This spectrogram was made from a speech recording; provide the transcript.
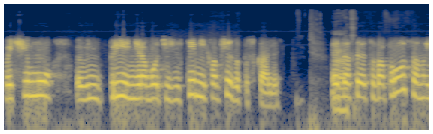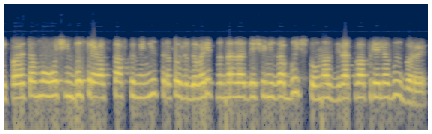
Почему э, при нерабочей системе их вообще запускали? Это а... остается вопросом, и поэтому очень быстрая отставка министра тоже говорит, надо еще не забыть, что у нас 9 апреля выборы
